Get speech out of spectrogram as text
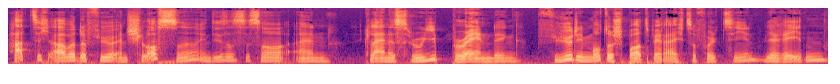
hat sich aber dafür entschlossen, in dieser Saison ein kleines Rebranding für den Motorsportbereich zu vollziehen. Wir reden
